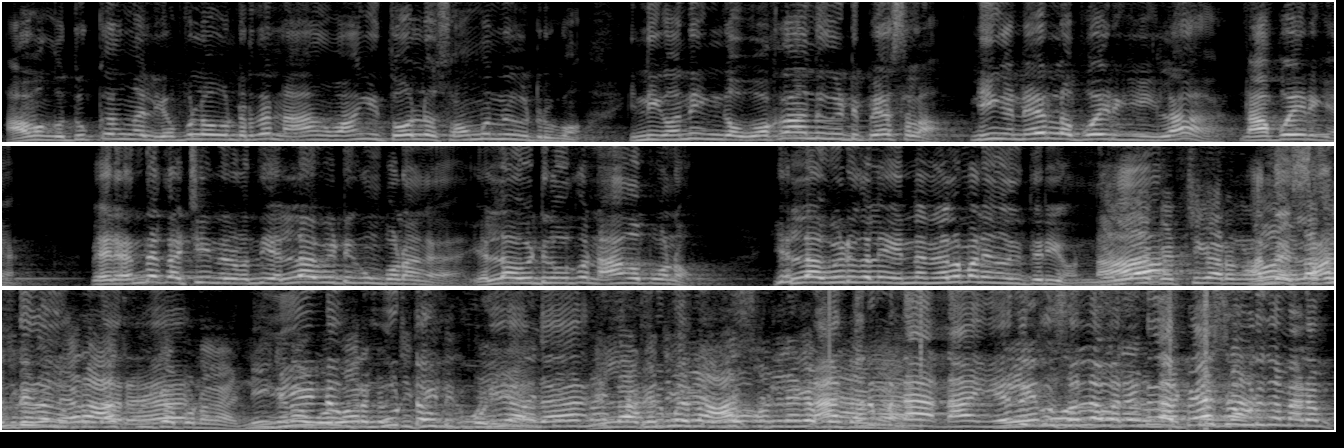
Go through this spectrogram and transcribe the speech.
அவங்க துக்கங்கள் எவ்வளவுன்றதை நாங்க வாங்கி தோல்ல சுமந்துக்கிட்டு இருக்கோம். இன்னைக்கு வந்து இங்க உக்காந்துக்கிட்டு பேசலாம். நீங்க நேர்ல போயிருக்கீங்களா? நான் போயிருக்கேன். வேறு எந்த கட்சியினர் வந்து எல்லா வீட்டுக்கும் போனாங்க. எல்லா வீட்டுக்கும் நாங்கள் போனோம். எல்லா வீடுகளும் என்ன நிலைமை எங்களுக்கு தெரியும் எல்லா கட்சிக்காரங்களும் அந்த சந்துகள் நேரா உள்ளார ஹாஸ்பிட்டலுக்கே போனாங்க. நீங்க ஒரு வாரம் கழிச்சு வீட்டுக்கு. கூடியாத எல்லா கட்சிக்காரங்களும் ஹாஸ்பிட்டலுக்கே நான் போனாங்க. நான் நான் எதுக்கு சொல்ல வரேன்னு நான் பேச விடுங்க மேடம்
